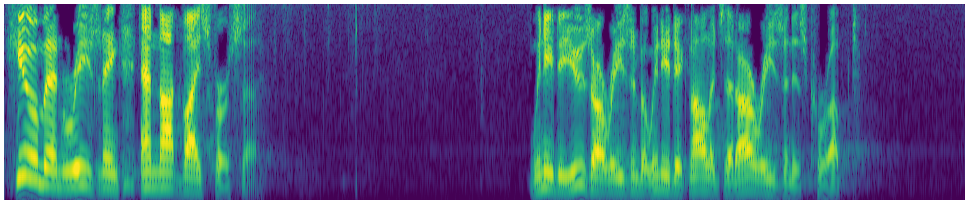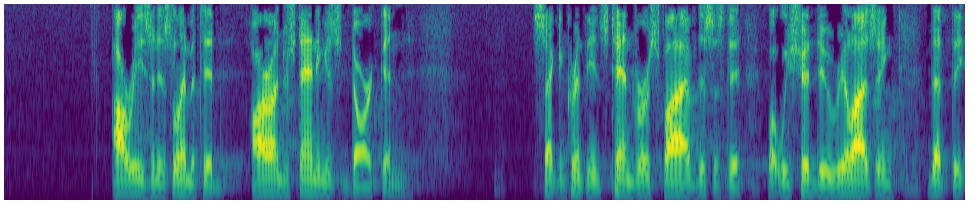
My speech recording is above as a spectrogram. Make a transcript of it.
human reasoning and not vice versa. We need to use our reason, but we need to acknowledge that our reason is corrupt. Our reason is limited. Our understanding is darkened. 2 Corinthians 10, verse 5, this is the, what we should do, realizing that the,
